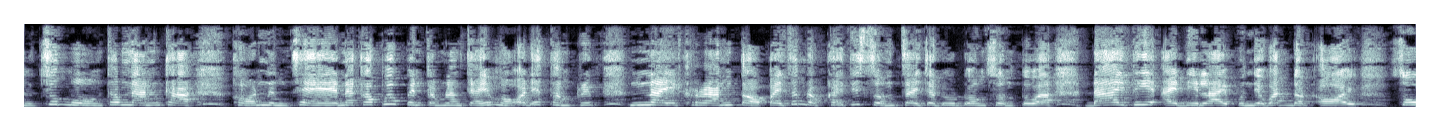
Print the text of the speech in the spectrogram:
1ชั่วโมงเท่านั้นค่ะ ขอหนึ่งแชร์นะคะ เพื่อเป็นกำลังใจให้หมออ้อได้ทำคลิปในครั้งต่อไปสำหรับใครที่สนใจจะดูดวงส่วนตัว ได้ที่ ID Line ปุญญวัฒน์ .oil สู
